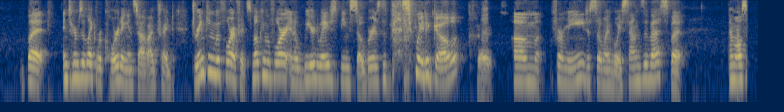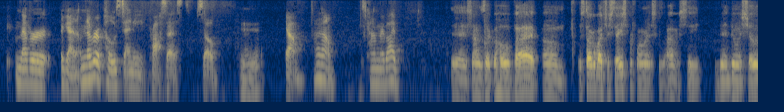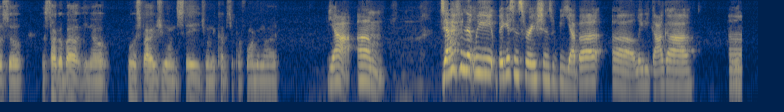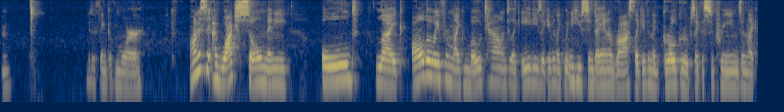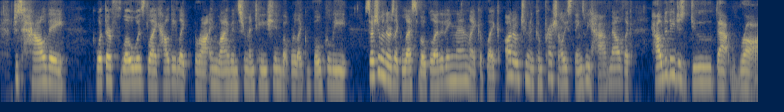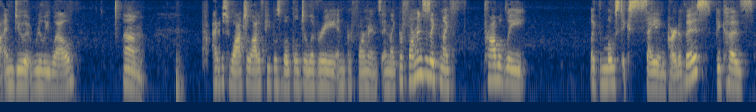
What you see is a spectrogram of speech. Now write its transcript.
but in terms of like recording and stuff, I've tried drinking before, I've tried smoking before. In a weird way, just being sober is the best way to go. Right. Um, for me, just so my voice sounds the best. But I'm also never again, I'm never opposed to any process. So mm-hmm. yeah, I don't know. It's kind of my vibe. Yeah, it sounds like a whole vibe. Um, let's talk about your stage performance because obviously you've been doing shows. So let's talk about you know who inspires you on the stage when it comes to performing live. Yeah, um, definitely biggest inspirations would be Yebba, uh, Lady Gaga. Um, I need to think of more. Honestly, I watched so many old like all the way from like Motown to like 80s, like even like Whitney Houston, Diana Ross, like even like girl groups like the Supremes and like just how they what their flow was like, how they like brought in live instrumentation, but were like vocally, especially when there was like less vocal editing then, like of like auto tune and compression, all these things we have now of like, how did they just do that raw and do it really well? Um, I just watch a lot of people's vocal delivery and performance, and like performance is like my probably like the most exciting part of this because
